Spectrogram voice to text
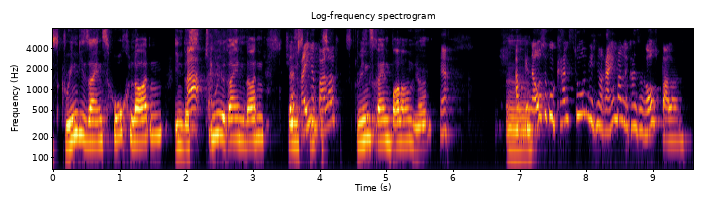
Screen Designs hochladen, in das Ah. Tool reinladen, schönes reingeballert? Screens reinballern, ja. Ja. Äh, Aber genauso gut kannst du nicht nur reinballern, du kannst auch rausballern.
